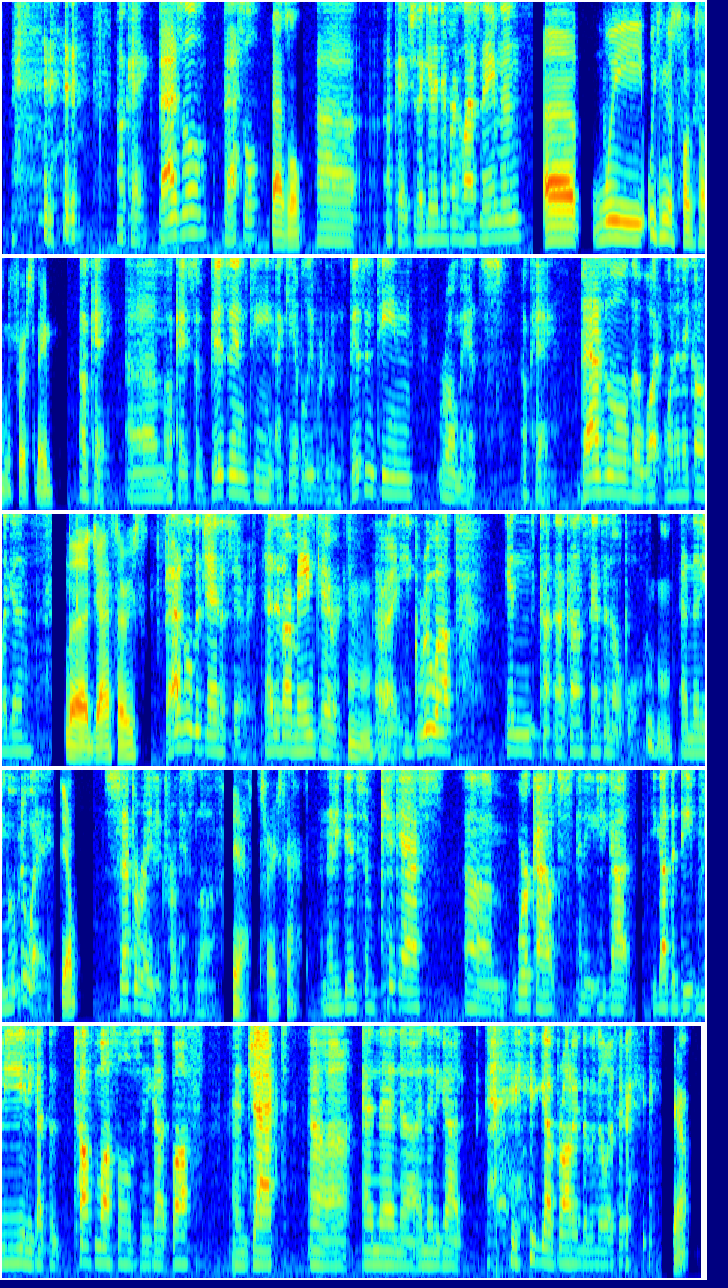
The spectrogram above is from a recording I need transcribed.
okay, Basil, Basil. Basil. Uh, okay, should I get a different last name then? Uh, we we can just focus on the first name. Okay. Um, okay, so Byzantine. I can't believe we're doing this. Byzantine romance. Okay. Basil the what? What are they called again? The Janissaries. Basil the Janissary. That is our main character. Mm-hmm. All right. He grew up in Co- uh, Constantinople, Mm-hmm. and then he moved away, Yep. separated from his love. Yeah. It's very sad. and then he did some kick-ass um, workouts and he, he got he got the deep v and he got the tough muscles and he got buff and jacked uh, and then uh, and then he got he got brought into the military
